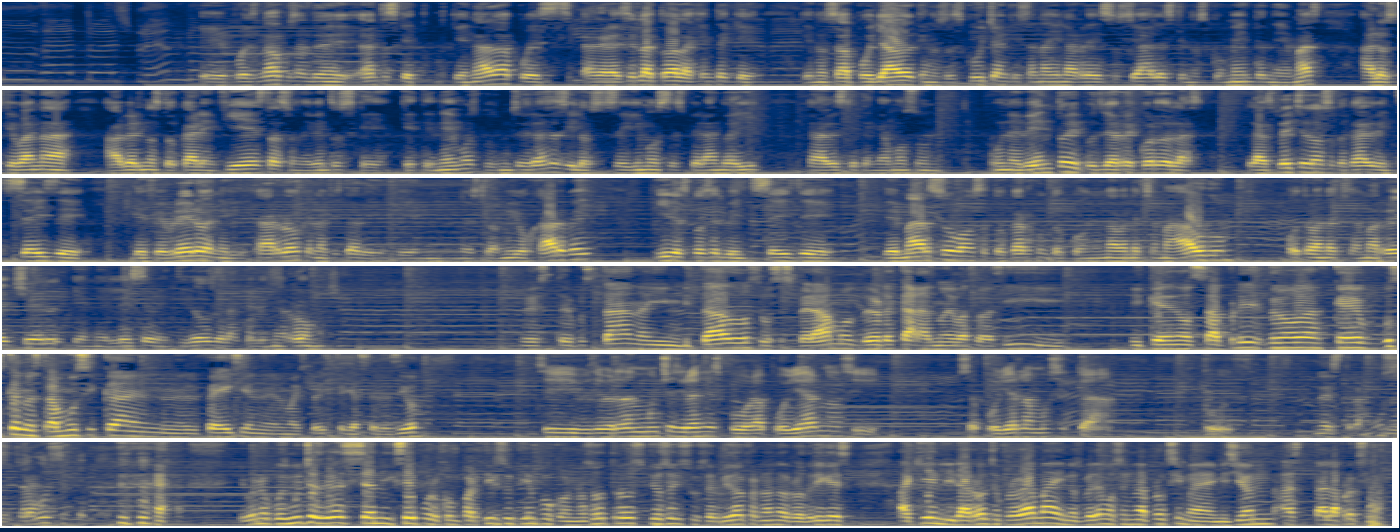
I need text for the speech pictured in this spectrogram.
Eh, pues no, pues ante- antes que, que nada, pues agradecerle a toda la gente que, que nos ha apoyado, que nos escuchan, que están ahí en las redes sociales, que nos comentan y demás, a los que van a, a vernos tocar en fiestas o en eventos que, que tenemos, pues muchas gracias y los seguimos esperando ahí cada vez que tengamos un, un evento y pues les recuerdo las, las fechas, vamos a tocar el 26 de, de febrero en el Hard Rock, en la fiesta de, de nuestro amigo Harvey. Y después el 26 de, de marzo vamos a tocar junto con una banda que se llama Aurum, otra banda que se llama Rachel en el S22 de la colonia Roma. Este, pues están ahí invitados, los esperamos, ver caras nuevas o así. Y, y que nos apre no, que busquen nuestra música en el Face y en el MySpace que ya se les dio. Sí, pues de verdad muchas gracias por apoyarnos y pues, apoyar la música, pues Nuestra música. nuestra música. Y bueno, pues muchas gracias a Nixe por compartir su tiempo con nosotros. Yo soy su servidor Fernando Rodríguez, aquí en Lirarrol, su programa, y nos veremos en una próxima emisión. Hasta la próxima.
